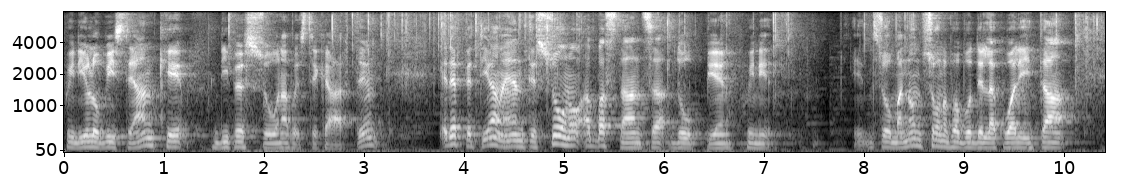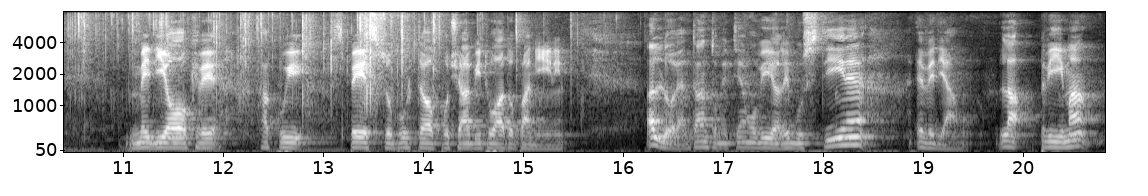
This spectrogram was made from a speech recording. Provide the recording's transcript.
quindi io l'ho viste anche di persona queste carte ed effettivamente sono abbastanza doppie, quindi insomma non sono proprio della qualità mediocre a cui spesso purtroppo ci ha abituato Panini. Allora, intanto mettiamo via le bustine e vediamo. La prima,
